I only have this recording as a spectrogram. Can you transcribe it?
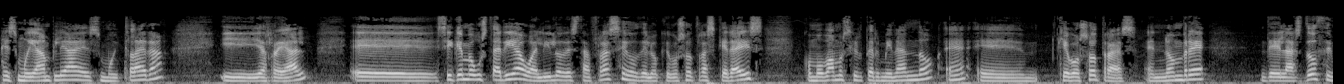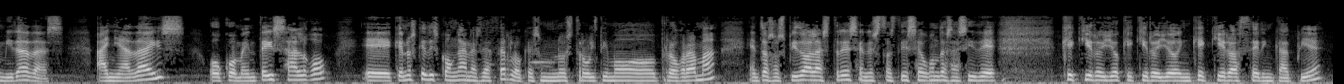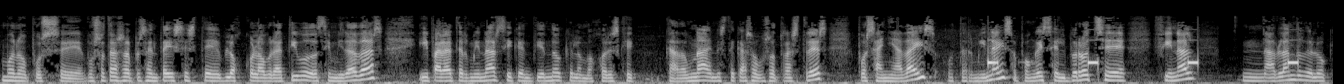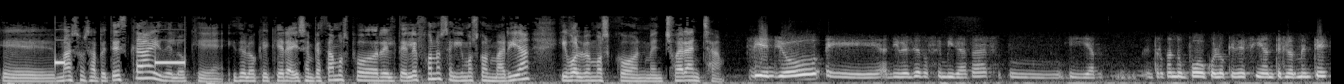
es muy amplia, es muy clara y es real. Eh, sí que me gustaría, o al hilo de esta frase, o de lo que vosotras queráis, como vamos a ir terminando, eh, eh, que vosotras, en nombre de las doce miradas, añadáis o comentéis algo, eh, que no os quedéis con ganas de hacerlo, que es nuestro último programa. Entonces os pido a las tres en estos diez segundos así de qué quiero yo, qué quiero yo, en qué quiero hacer hincapié. Bueno, pues eh, vosotras representáis este blog colaborativo, Doce Miradas, y para terminar sí que entiendo que lo mejor es que cada una, en este caso vosotras tres, pues añadáis o termináis o pongáis el broche final hablando de lo que más os apetezca y de lo que y de lo que queráis. Empezamos por el teléfono, seguimos con María y volvemos con Menchu Arancha. Bien, yo eh, a nivel de 12 miradas mm, y entrocando un poco con lo que decía anteriormente,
